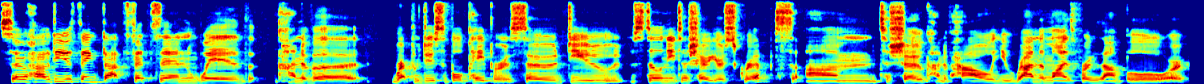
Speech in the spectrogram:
So how do you think that fits in with kind of a reproducible papers. So, do you still need to share your scripts um, to show kind of how you randomize, for example, or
